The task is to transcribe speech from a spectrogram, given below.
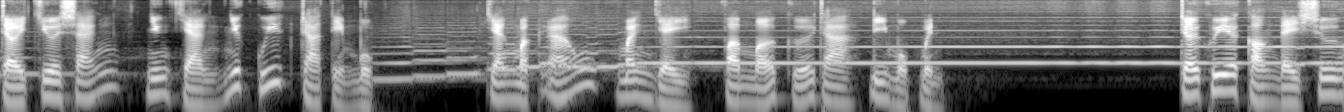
Trời chưa sáng, nhưng chàng nhất quyết ra tìm Bụt. Chàng mặc áo, mang giày và mở cửa ra đi một mình. Trời khuya còn đầy sương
